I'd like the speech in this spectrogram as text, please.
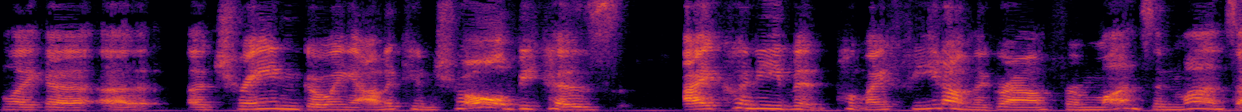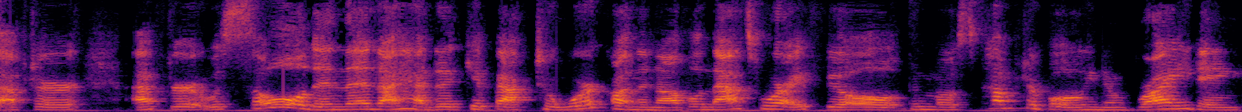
like a, a, a train going out of control because I couldn't even put my feet on the ground for months and months after after it was sold. And then I had to get back to work on the novel. And that's where I feel the most comfortable you know writing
